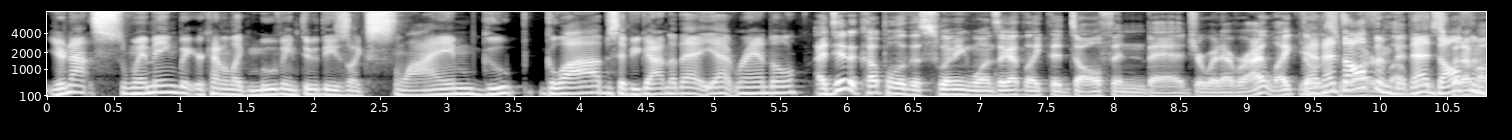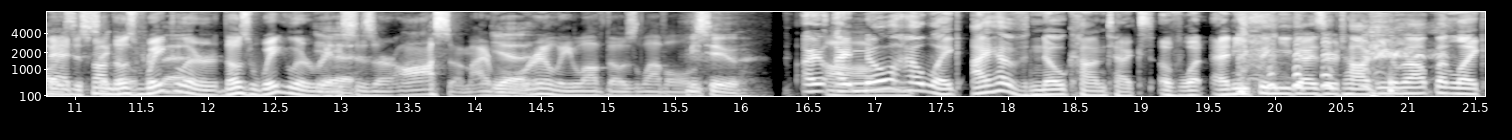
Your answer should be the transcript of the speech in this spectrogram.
You're not swimming, but you're kind of like moving through these like slime goop globs. Have you gotten to that yet, Randall? I did a couple of the swimming ones. I got like the dolphin badge or whatever. I like those. Yeah, that dolphin, ba- that levels, but I'm dolphin badge is fun. Those for that. wiggler, those wiggler Yeah. races are awesome. I Yeah. really love those levels. Me too. I, I know Um, how like I have no context of what anything you guys are talking about, but like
